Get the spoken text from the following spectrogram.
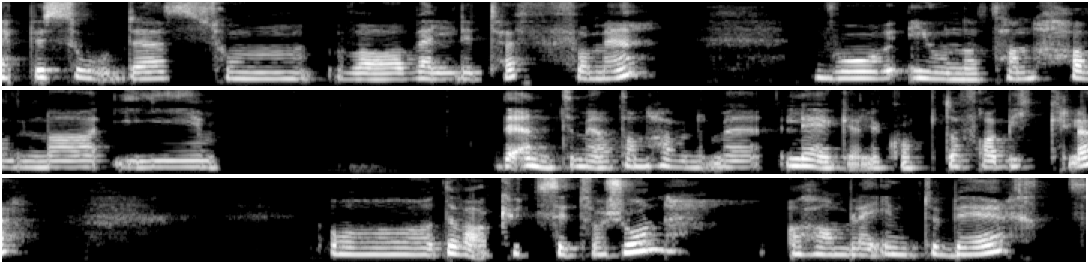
episode som var veldig tøff for meg, hvor Jonathan havna i Det endte med at han havna med legehelikopter fra Bykle. Og det var akuttsituasjon, og han ble intubert.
